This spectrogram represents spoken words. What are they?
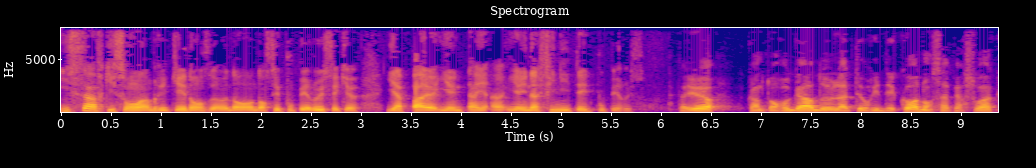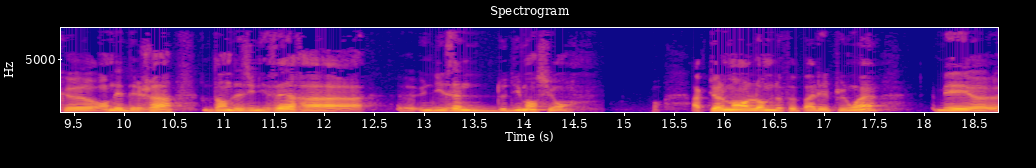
ils savent qu'ils sont imbriqués dans, dans, ces poupées russes et qu'il y a pas, il y a une taille, affinité de poupées russes. D'ailleurs, quand on regarde la théorie des cordes, on s'aperçoit qu'on est déjà dans des univers à euh, une dizaine de dimensions. Actuellement, l'homme ne peut pas aller plus loin, mais euh,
